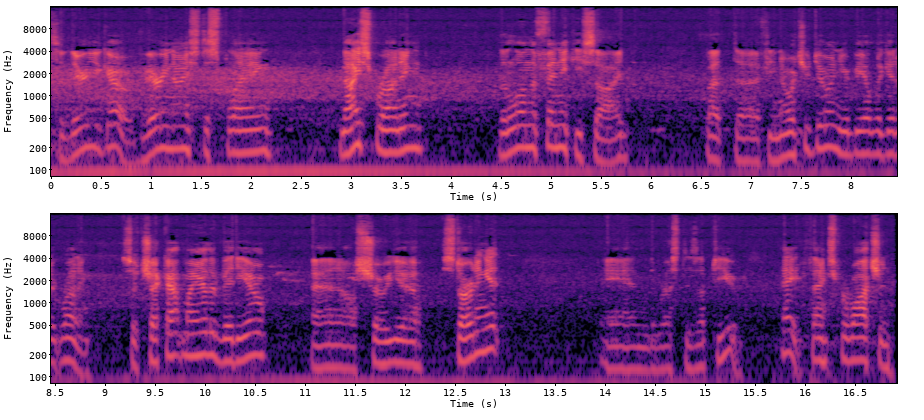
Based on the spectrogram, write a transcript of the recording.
So there you go. Very nice displaying. Nice running. Little on the finicky side. But uh, if you know what you're doing, you'll be able to get it running. So check out my other video and I'll show you starting it and the rest is up to you. Hey, thanks for watching.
